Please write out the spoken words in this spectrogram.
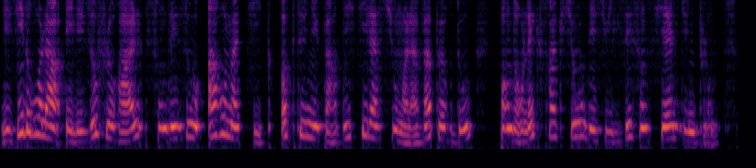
Les hydrolats et les eaux florales sont des eaux aromatiques obtenues par distillation à la vapeur d'eau pendant l'extraction des huiles essentielles d'une plante.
